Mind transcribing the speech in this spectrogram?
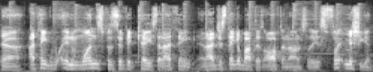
Yeah, I think in one specific case that I think, and I just think about this often, honestly, is Flint, Michigan.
